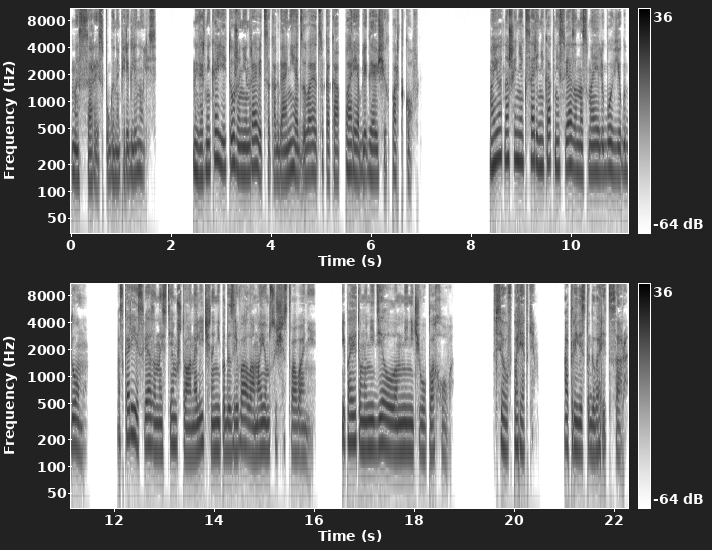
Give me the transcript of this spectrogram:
Мы с Сарой испуганно переглянулись. Наверняка ей тоже не нравится, когда они отзываются как о паре облегающих портков. Моё отношение к Саре никак не связано с моей любовью к дому, а скорее связано с тем, что она лично не подозревала о моем существовании и поэтому не делала мне ничего плохого. Все в порядке», — отрывисто говорит Сара.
